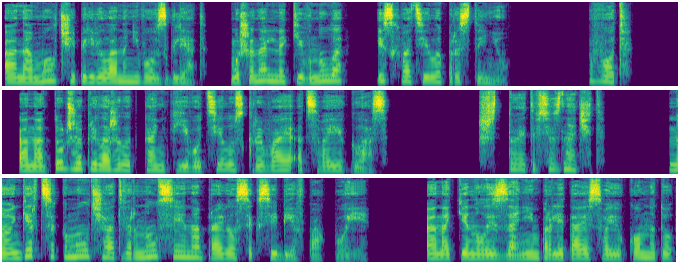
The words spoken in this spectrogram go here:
Она молча перевела на него взгляд, машинально кивнула и схватила простыню. «Вот». Она тут же приложила ткань к его телу, скрывая от своих глаз. Что это все значит? Но герцог молча отвернулся и направился к себе в покое. Она кинулась за ним, пролетая свою комнату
